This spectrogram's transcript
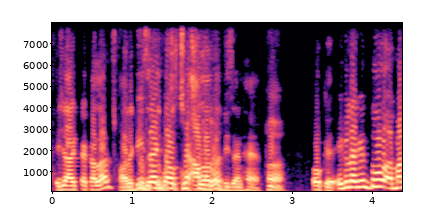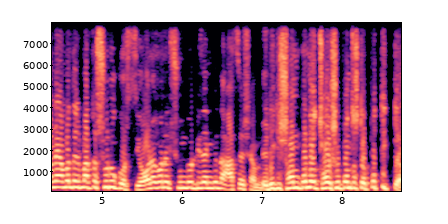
এই যে আরেকটা কালার ডিজাইনটা হচ্ছে আলাদা ডিজাইন হ্যাঁ। হ্যাঁ। ওকে এগুলা কিন্তু মানে আমাদের মাত্র শুরু করছি। অনেক অনেক সুন্দর ডিজাইন কিন্তু আছে সামনে। এটা কি সম্পূর্ণ ছয়শো পঞ্চাশটা প্রত্যেকটা?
